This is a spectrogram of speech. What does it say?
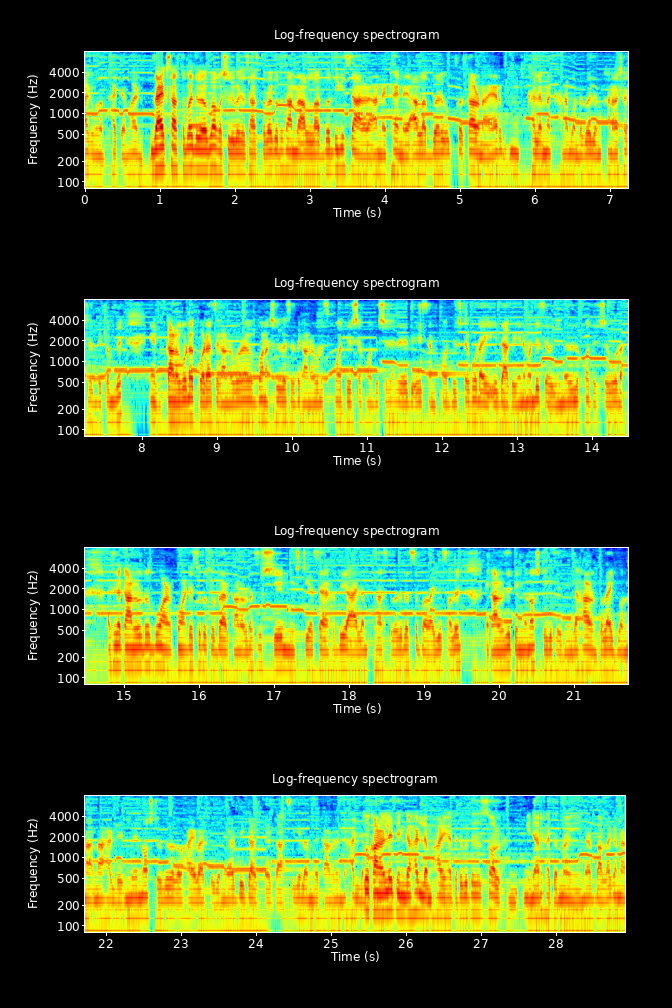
আগের মতন খাইতাম না। যাই স্বাস্থ্য দেবে বাবা শুরু করেছে, স্বাস্থ্য বাই করতেছে আমরা আল্লাহ দিকে আর আনে খাই নাই। আল্লাহ আর না, খানা বন্ধ করে দিলাম। খানার শেষে দেখলাম যে কাঁড়াল গোটা আছে কাঁড়াল গোটা গনা সান পঁয়ত্রিশটা গোড়া এই জায়গায় এনে মধ্যে ইমেল হলো পঁয়ত্রিশটা আসলে ছোটো ছোটো আর হচ্ছে সে মিষ্টি আছে। এখন দিয়ে আইলাম বাবা গিয়ে চলেন। এই কাঁড়াল যে তিনটা নষ্ট হয়ে গেছে তিনটা হারণ তো লাগবে না না হারলে নষ্ট হয়ে যাবে ভাই বাইতে জানি আর গাছে গেলাম যে কাঁড়াল হারলাম তো তিনটা হারলাম হারি হাতে করতেছে চল। ইনার খাইতে নয় ইনার ভালো লাগে না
